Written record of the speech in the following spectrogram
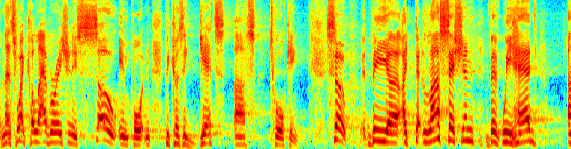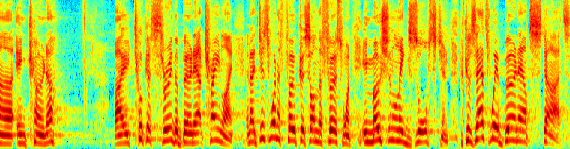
And that's why collaboration is so important because it gets us talking. So, the uh, I, last session that we had uh, in Kona, I took us through the burnout train line. And I just want to focus on the first one emotional exhaustion, because that's where burnout starts.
